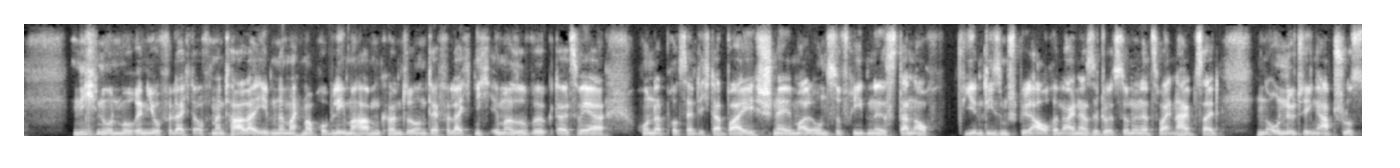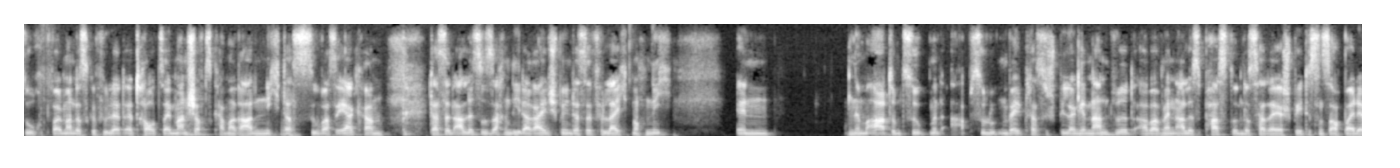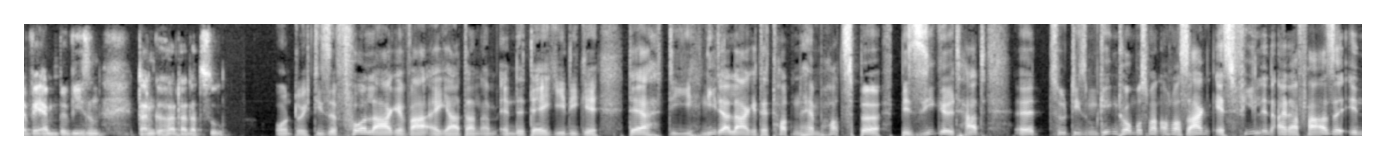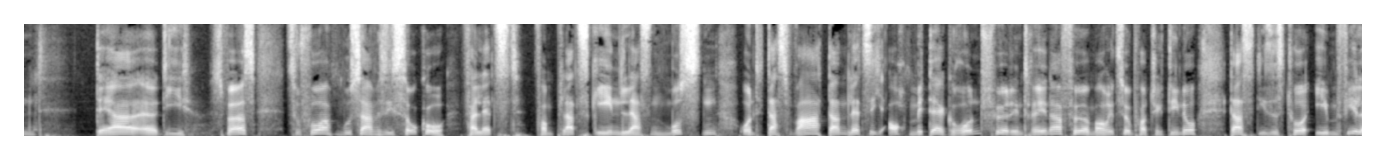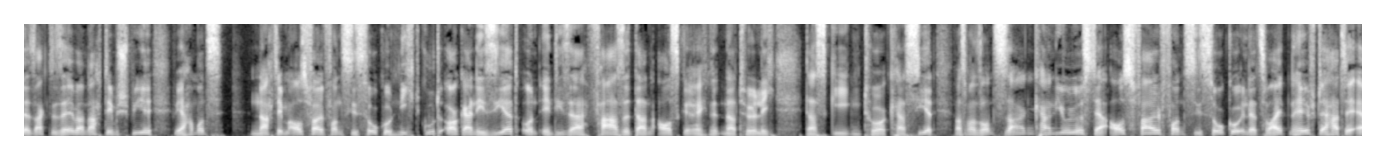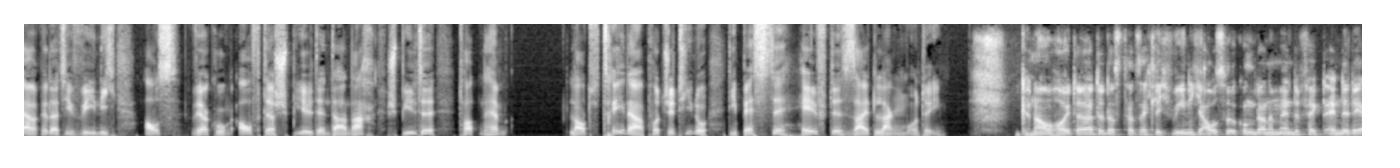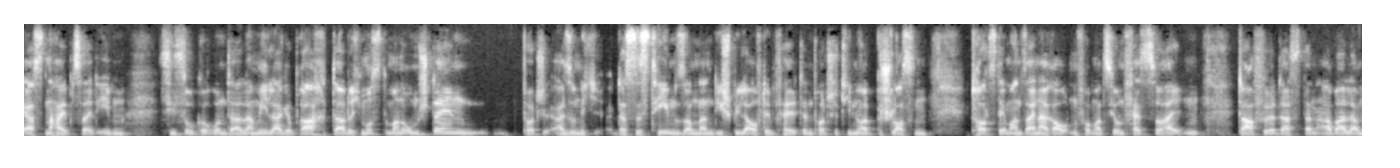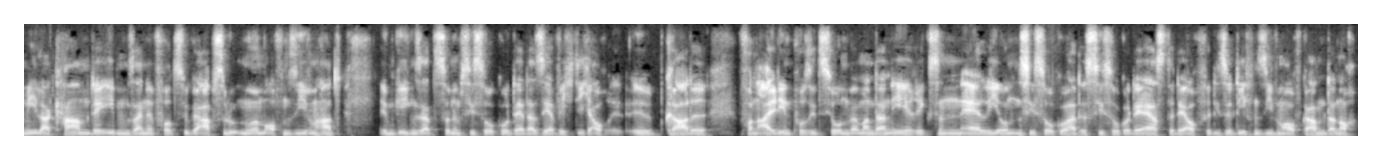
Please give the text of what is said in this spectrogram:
nicht nur ein Mourinho vielleicht auf mentaler Ebene manchmal Probleme haben könnte und der vielleicht nicht immer so wirkt, als wäre er hundertprozentig dabei, schnell mal unzufrieden ist, dann auch wie in diesem Spiel auch in einer Situation in der zweiten Halbzeit einen unnötigen Abschluss sucht, weil man das Gefühl hat, er traut seinen Mannschaftskameraden nicht das zu, was er kann. Das sind alles so Sachen, die da reinspielen, dass er vielleicht noch nicht in einem Atemzug mit absoluten Weltklasse-Spielern genannt wird, aber wenn alles passt, und das hat er ja spätestens auch bei der WM bewiesen, dann gehört er dazu. Und durch diese Vorlage war er ja dann am Ende derjenige, der die Niederlage der Tottenham Hotspur besiegelt hat. Äh, zu diesem Gegentor muss man auch noch sagen, es fiel in einer Phase, in der äh, die Spurs zuvor Musa Sissoko verletzt vom Platz gehen lassen mussten. Und das war dann letztlich auch mit der Grund für den Trainer, für Maurizio Pochettino, dass dieses Tor eben fiel. Er sagte selber nach dem Spiel, wir haben uns nach dem Ausfall von Sissoko nicht gut organisiert und in dieser Phase dann ausgerechnet natürlich das Gegentor kassiert. Was man sonst sagen kann, Julius, der Ausfall von Sissoko in der zweiten Hälfte hatte er relativ wenig Auswirkung auf das Spiel, denn danach spielte Tottenham laut Trainer Pochettino die beste Hälfte seit langem unter ihm. Genau, heute hatte das tatsächlich wenig Auswirkungen dann im Endeffekt. Ende der ersten Halbzeit eben Sissoko runter, Lamela gebracht. Dadurch musste man umstellen. Also nicht das System, sondern die Spieler auf dem Feld. Denn Pochettino hat beschlossen, trotzdem an seiner Rautenformation festzuhalten. Dafür, dass dann aber Lamela kam, der eben seine Vorzüge absolut nur im Offensiven hat. Im Gegensatz zu einem Sissoko, der da sehr wichtig auch äh, gerade von all den Positionen, wenn man dann Eriksen, Ali und einen Sissoko hat, ist Sissoko der Erste, der auch für diese defensiven Aufgaben dann noch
